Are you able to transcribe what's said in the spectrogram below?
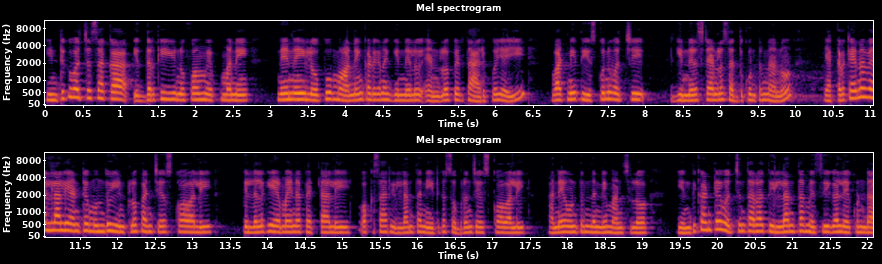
ఇంటికి వచ్చేసాక ఇద్దరికి యూనిఫామ్ ఇప్పమని నేను ఈ లోపు మార్నింగ్ కడిగిన గిన్నెలు ఎండలో పెడితే ఆరిపోయాయి. వాటిని తీసుకొని వచ్చి గిన్నెల స్టాండ్లో సర్దుకుంటున్నాను. ఎక్కడికైనా వెళ్ళాలి అంటే ముందు ఇంట్లో పని చేసుకోవాలి. పిల్లలకి ఏమైనా పెట్టాలి. ఒకసారి ఇల్లంతా నీట్గా శుభ్రం చేసుకోవాలి అనే ఉంటుందండి మనసులో. ఎందుకంటే వచ్చిన తర్వాత ఇల్లంతా మెస్సీగా లేకుండా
